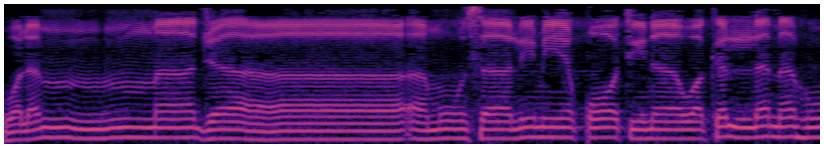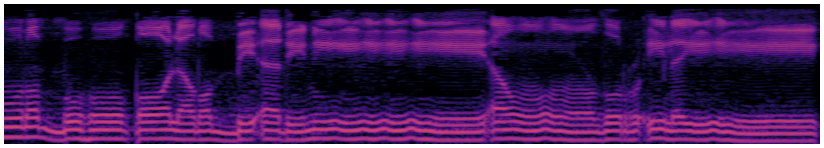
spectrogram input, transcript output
ولما جاء موسى لميقاتنا وكلمه ربه قال رب أرني أنظر إليك.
